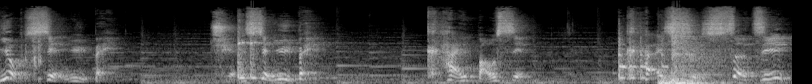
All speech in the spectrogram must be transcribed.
右线预备，全线预备，开保险，开始射击。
